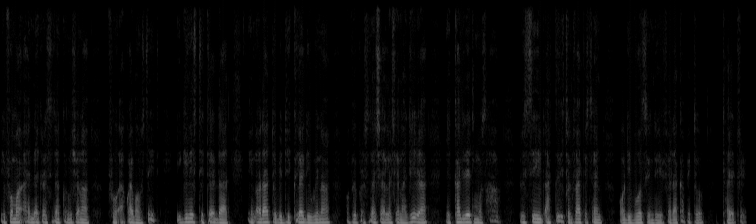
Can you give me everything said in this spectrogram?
the former INEC resident commissioner for Akwa State. Igini stated that in order to be declared the winner of a presidential election in Nigeria, a candidate must have received at least 25% of the votes in the federal capital territory.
